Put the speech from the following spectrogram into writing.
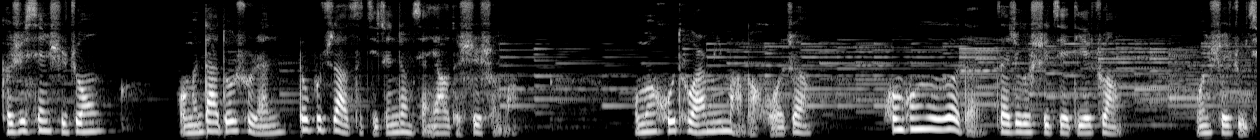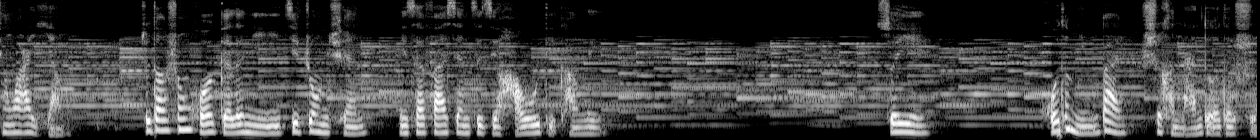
可是现实中，我们大多数人都不知道自己真正想要的是什么。我们糊涂而迷茫的活着，浑浑噩噩的在这个世界跌撞，温水煮青蛙一样，直到生活给了你一记重拳，你才发现自己毫无抵抗力。所以，活得明白是很难得的事。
